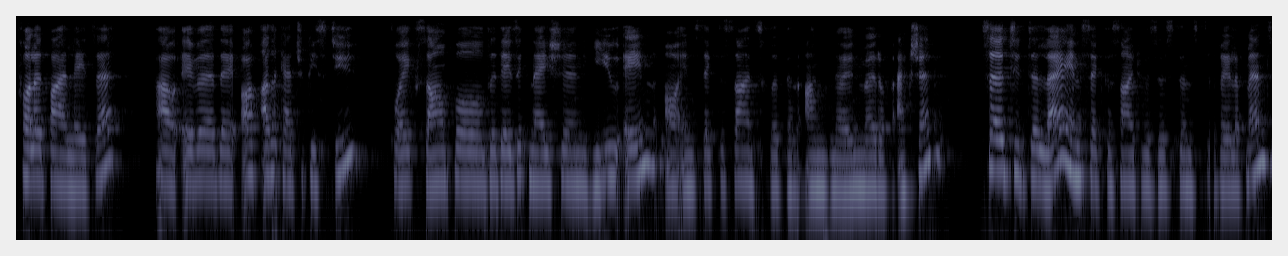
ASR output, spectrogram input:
followed by a letter. However, there are other categories too. For example, the designation UN are insecticides with an unknown mode of action. So, to delay insecticide resistance development,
